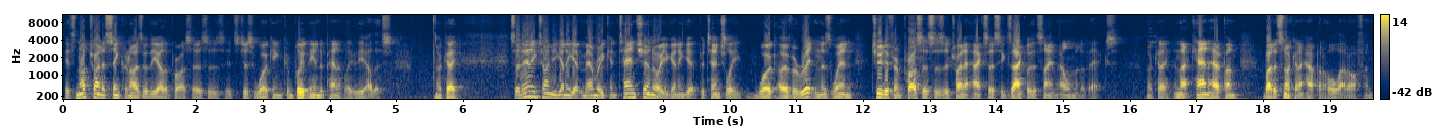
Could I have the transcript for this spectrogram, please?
It's not trying to synchronize with the other processors. It's just working completely independently of the others. Okay? So then anytime you're going to get memory contention or you're going to get potentially work overwritten is when two different processors are trying to access exactly the same element of X. Okay? And that can happen but it's not going to happen all that often.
